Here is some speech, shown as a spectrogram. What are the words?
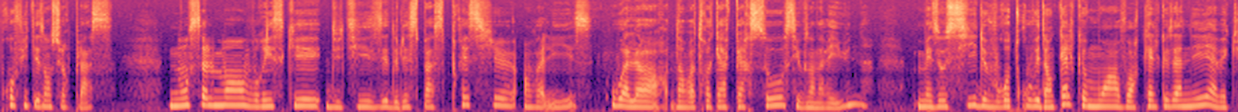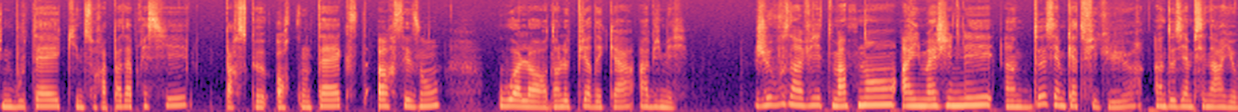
profitez-en sur place. Non seulement vous risquez d'utiliser de l'espace précieux en valise, ou alors dans votre cave perso si vous en avez une, mais aussi de vous retrouver dans quelques mois, voire quelques années, avec une bouteille qui ne sera pas appréciée, parce que hors contexte, hors saison, ou alors, dans le pire des cas, abîmée. Je vous invite maintenant à imaginer un deuxième cas de figure, un deuxième scénario.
